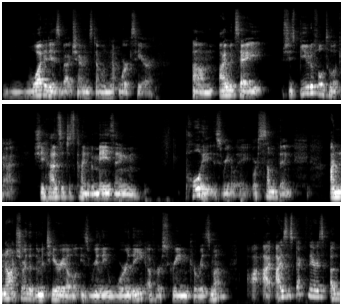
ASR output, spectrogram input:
what it is about Sharon Stone that works here. Um, I would say she's beautiful to look at. She has a just kind of amazing poise, really, or something. I'm not sure that the material is really worthy of her screen charisma. I, I I suspect there's a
